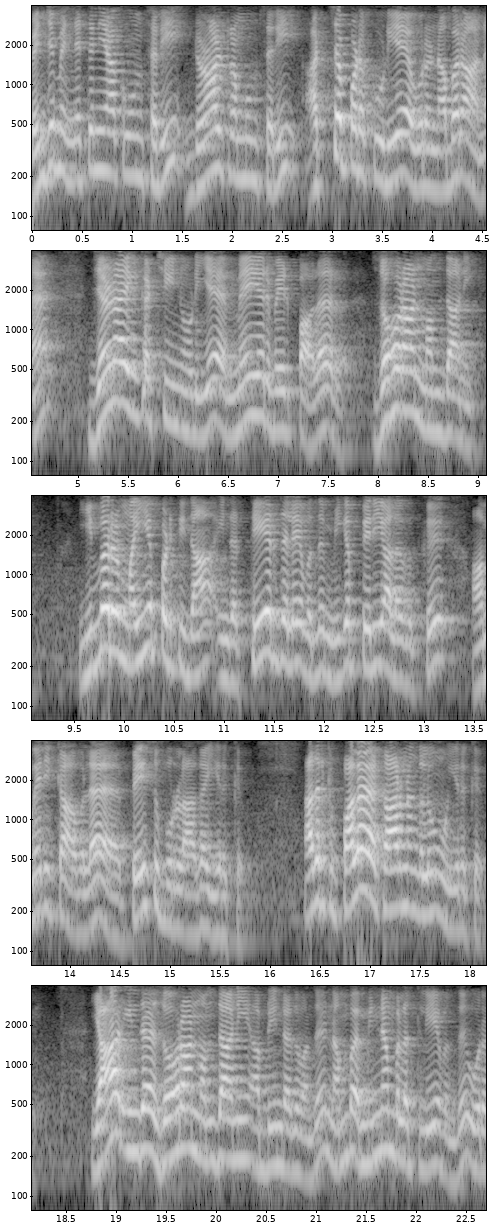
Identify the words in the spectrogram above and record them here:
பெஞ்சமின் நெத்தனியாக்குவும் சரி டொனால்ட் ட்ரம்பும் சரி அச்சப்படக்கூடிய ஒரு நபரான ஜனநாயக கட்சியினுடைய மேயர் வேட்பாளர் ஜொஹரான் மம்தானி. இவர் மையப்படுத்தி தான் இந்த தேர்தலே வந்து மிகப்பெரிய அளவுக்கு அமெரிக்காவில் பேசு பொருளாக இருக்கு. அதற்கு பல காரணங்களும் இருக்கு. யார் இந்த ஜோஹரான் மம்தானி அப்படின்றது வந்து நம்ம மின்னம்பலத்திலேயே வந்து ஒரு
